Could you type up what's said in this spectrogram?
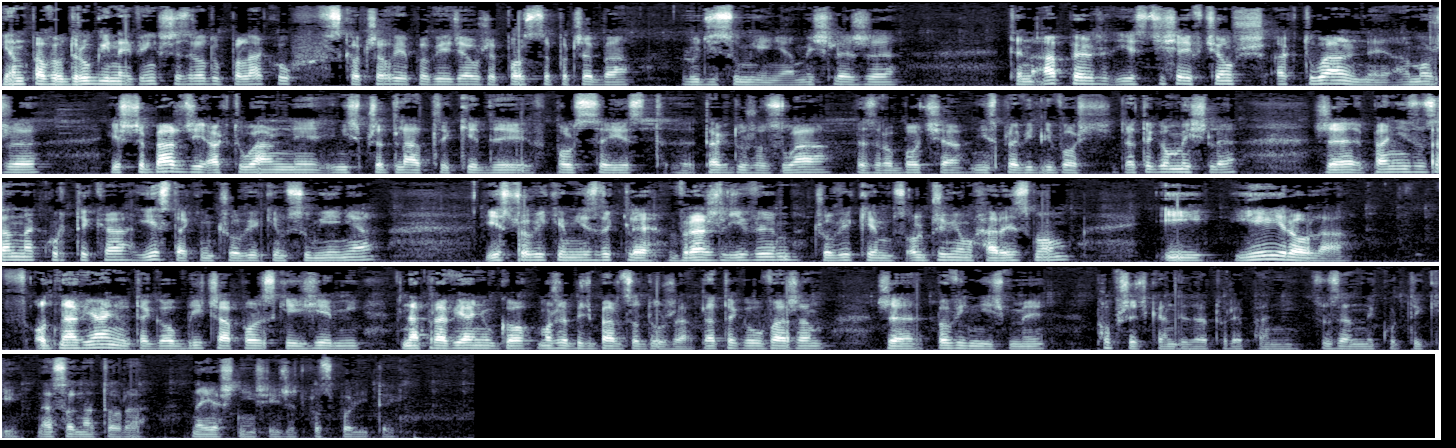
Jan Paweł II, największy z rodu Polaków w Skoczowie powiedział, że Polsce potrzeba ludzi sumienia. Myślę, że ten apel jest dzisiaj wciąż aktualny, a może jeszcze bardziej aktualny niż przed laty, kiedy w Polsce jest e, tak dużo zła, bezrobocia, niesprawiedliwości. Dlatego myślę, że pani Zuzanna Kurtyka jest takim człowiekiem sumienia, jest człowiekiem niezwykle wrażliwym, człowiekiem z olbrzymią charyzmą i jej rola w odnawianiu tego oblicza polskiej ziemi, w naprawianiu go może być bardzo duża. Dlatego uważam, że powinniśmy poprzeć kandydaturę pani Zuzanny Kurtyki na senatora Najjaśniejszej Rzeczpospolitej.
